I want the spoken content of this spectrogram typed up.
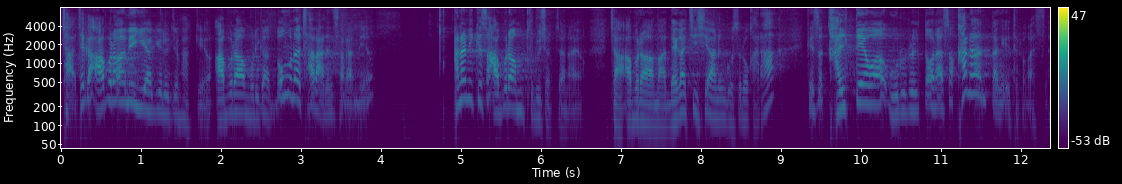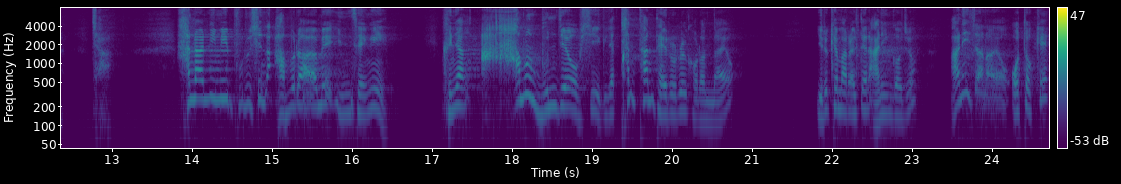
자, 제가 아브라함의 이야기를 좀 할게요. 아브라함 우리가 너무나 잘 아는 사람이에요. 하나님께서 아브라함 부르셨잖아요. 자, 아브라함아, 내가 지시하는 곳으로 가라. 그래서 갈대와 우르를 떠나서 가나안 땅에 들어갔어요. 자, 하나님이 부르신 아브라함의 인생이 그냥 아무 문제 없이 그냥 탄탄대로를 걸었나요? 이렇게 말할 땐 아닌 거죠? 아니잖아요. 어떻게?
